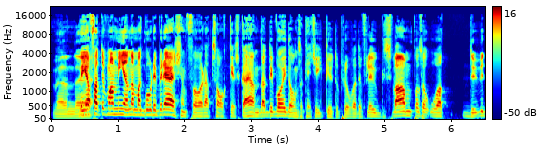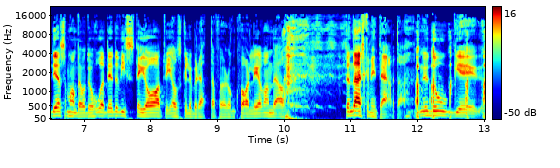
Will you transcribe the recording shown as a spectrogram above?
Men, Men eh, jag fattar vad man menar, man går i bräschen för att saker ska hända. Det var ju de som kanske gick ut och provade flugsvamp och så åt du det som hade ADHD. Då visste jag att jag skulle berätta för de kvarlevande att den där ska vi inte äta. Nu dog eh,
